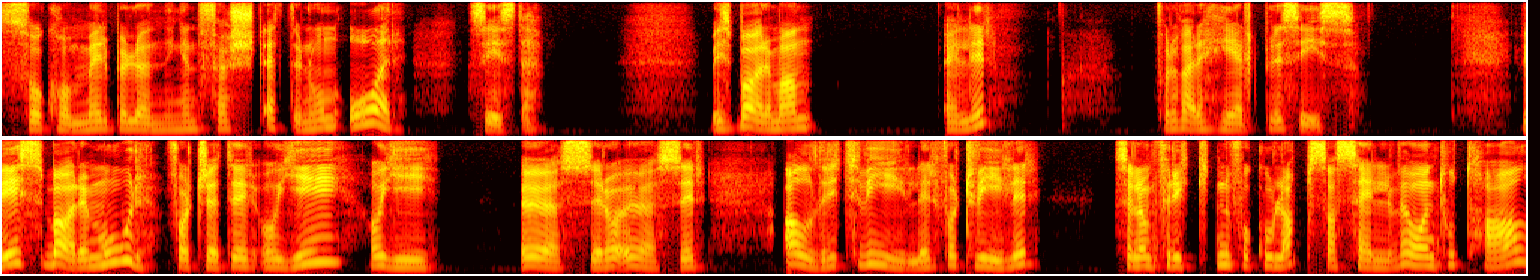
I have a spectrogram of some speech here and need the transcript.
så kommer belønningen først etter noen år, sies det. Hvis bare man eller, for å være helt presis, hvis bare mor fortsetter å gi og gi, øser og øser, aldri tviler, fortviler, selv om frykten for kollaps av selvet og en total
